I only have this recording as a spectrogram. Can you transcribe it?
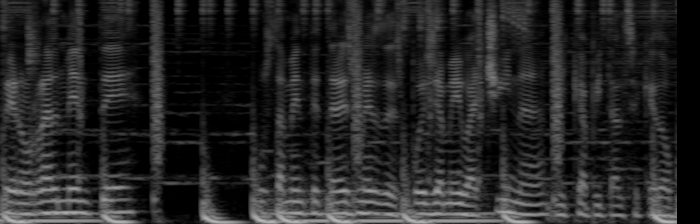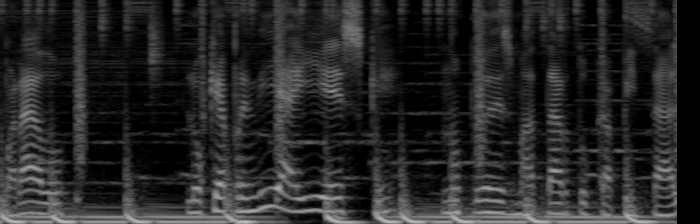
Pero realmente, justamente tres meses después ya me iba a China, mi capital se quedó parado. Lo que aprendí ahí es que no puedes matar tu capital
